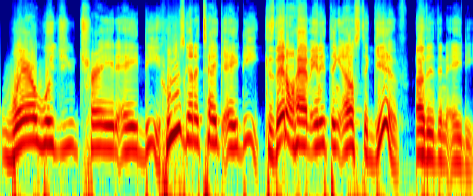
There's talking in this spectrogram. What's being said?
Where would you trade AD? Who's going to take AD? Because they don't have anything else to give other than AD. You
